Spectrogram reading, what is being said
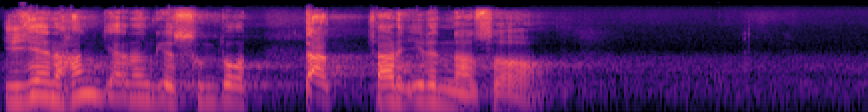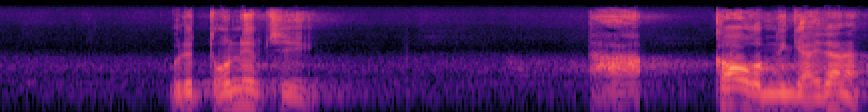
이제는 함께하는 게 성도가 딱 잘 일어나서 우리 돈 없지 다 가옥 없는 게 아니잖아요.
